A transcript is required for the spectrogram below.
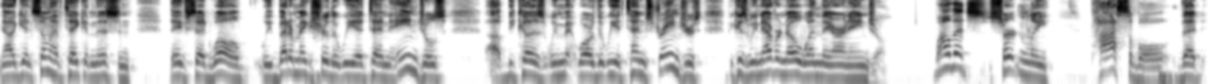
Now, again, some have taken this and they've said, well, we better make sure that we attend angels uh, because we, or that we attend strangers because we never know when they are an angel. While that's certainly possible that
